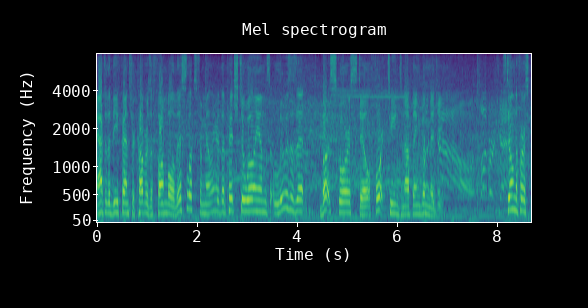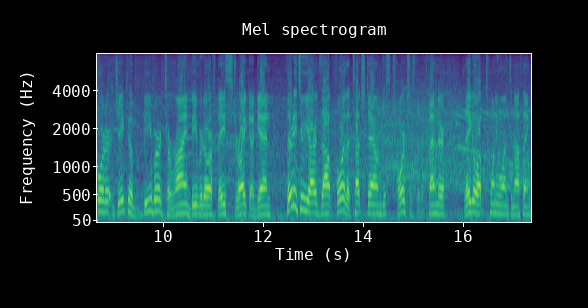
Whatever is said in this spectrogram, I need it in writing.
After the defense recovers a fumble, this looks familiar. The pitch to Williams loses it, but scores still 14 to nothing Bemidji. Still in the first quarter, Jacob Bieberg to Ryan Bieberdorf. They strike again. 32 yards out for the touchdown, just torches the defender. They go up 21 to nothing.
